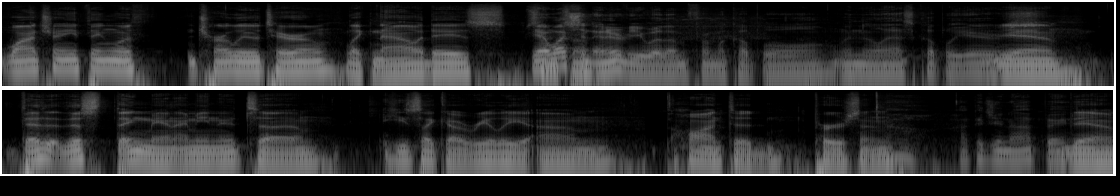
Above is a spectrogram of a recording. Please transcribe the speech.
watch anything with Charlie Otero like nowadays? Yeah, I watched then? an interview with him from a couple in the last couple years. Yeah, this, this thing, man. I mean, it's uh, he's like a really um haunted person. oh, How could you not be? Yeah,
